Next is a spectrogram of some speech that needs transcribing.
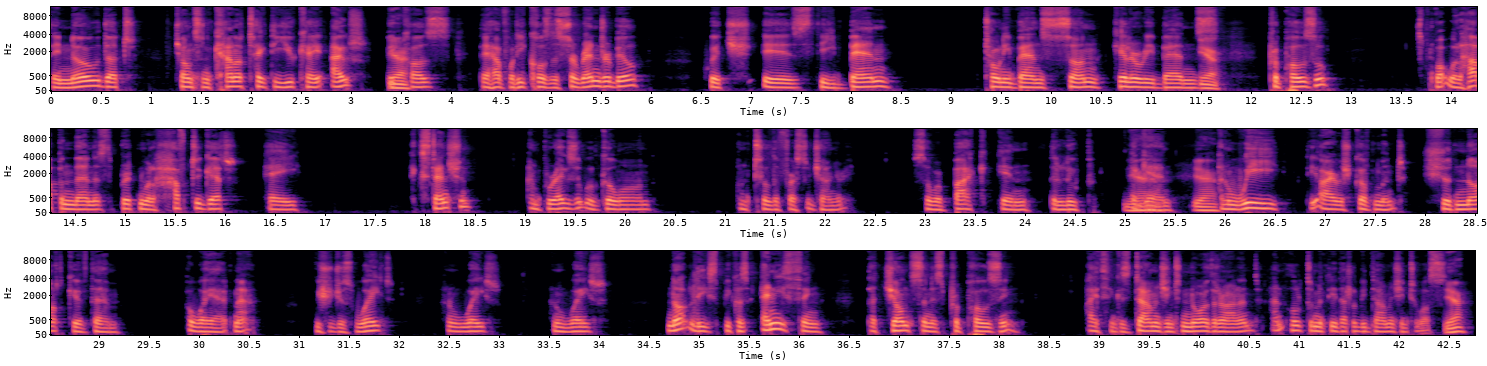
They know that Johnson cannot take the UK out Yeah. because they have what he calls the surrender bill, which is the Benn, Tony Benn's son, Hilary Benn's Yeah. proposal. What will happen then is that Britain will have to get a extension and Brexit will go on until the 1st of January. So we're back in the loop Yeah. again. Yeah. And we, the Irish government, should not give them a way out now. We should just wait and wait and wait, not least because anything that Johnson is proposing, I think, is damaging to Northern Ireland, and ultimately that'll be damaging to us. Yeah.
